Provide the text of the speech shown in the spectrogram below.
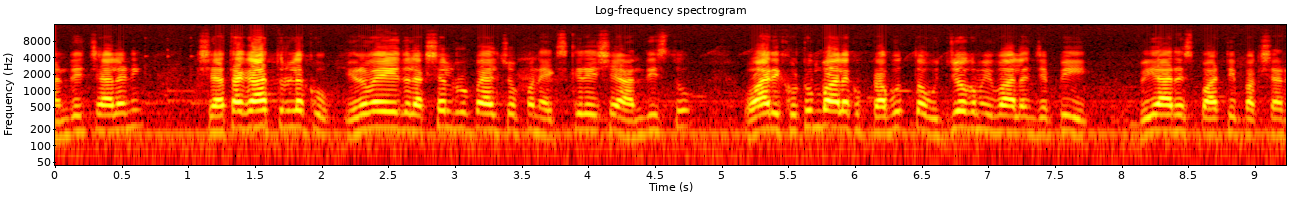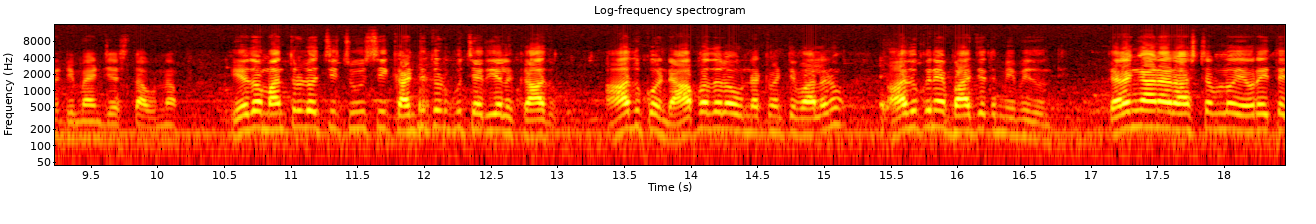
అందించాలని క్షతగాత్రులకు ఇరవై ఐదు లక్షల రూపాయల చొప్పున ఎక్స్గ్రేష అందిస్తూ వారి కుటుంబాలకు ప్రభుత్వ ఉద్యోగం ఇవ్వాలని చెప్పి బీఆర్ఎస్ పార్టీ పక్షాన్ని డిమాండ్ చేస్తూ ఉన్నాం. ఏదో మంత్రులు వచ్చి చూసి కంటి తుడుపు చర్యలు కాదు. ఆదుకోండి ఆపదలో ఉన్నటువంటి వాళ్ళను ఆదుకునే బాధ్యత మీ మీద ఉంది. తెలంగాణ రాష్ట్రంలో ఎవరైతే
